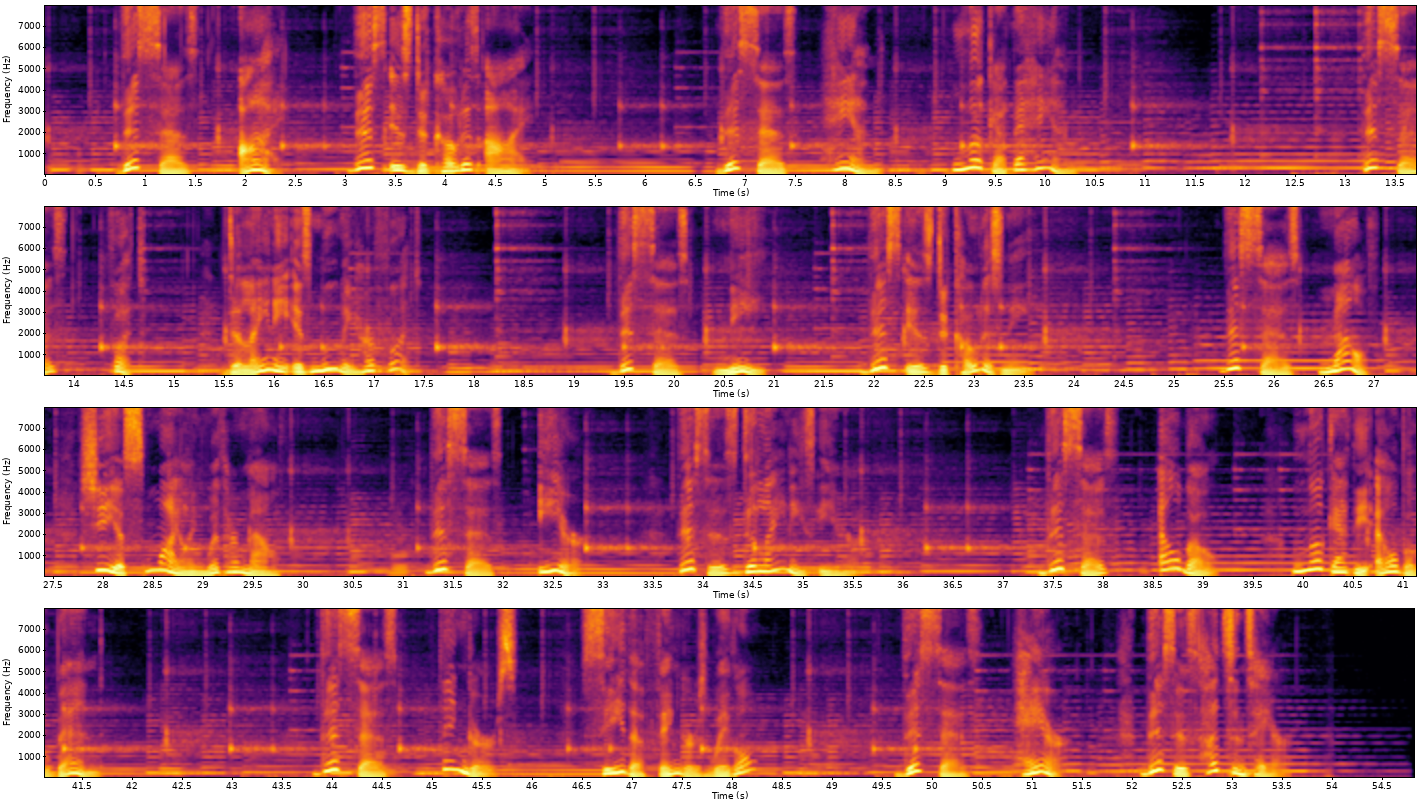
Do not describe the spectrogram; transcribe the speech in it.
This says eye. This is Dakota's eye. This says hand. Look at the hand. This says foot. Delaney is moving her foot. This says knee. This is Dakota's knee. This says mouth. She is smiling with her mouth. This says ear. This is Delaney's ear. This says elbow. Look at the elbow bend. This says fingers. See the fingers wiggle? This says hair. This is Hudson's hair.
